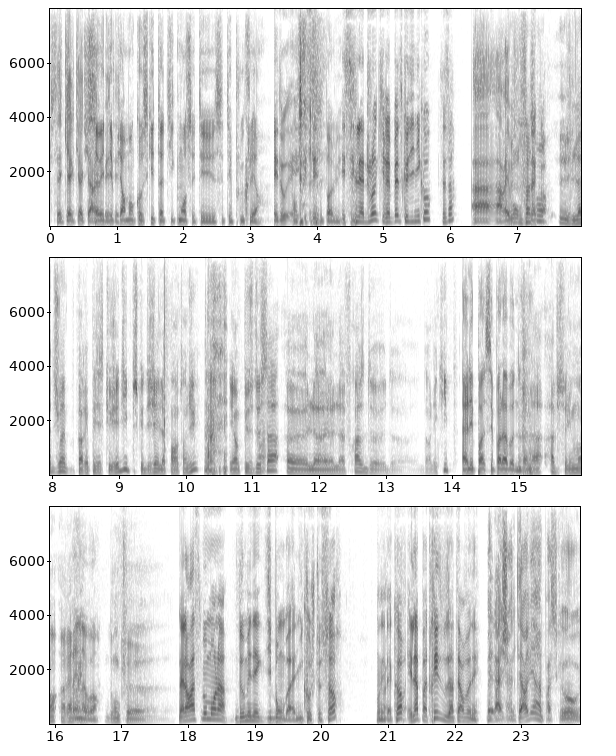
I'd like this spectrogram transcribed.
c'est quelqu'un si qui a ça avait été répété. Pierre Mankowski, tactiquement, c'était c'était plus clair. Et, donc- et- Donc, et c'est- c'est pas lui. et c'est l'adjoint qui répète ce que dit Nico C'est ça À, à De Raymond. toute façon, d'accord. euh, l'adjoint ne peut pas répéter ce que j'ai dit, puisque déjà, il l'a pas entendu. Ouais. Et en plus de Ouais. ça, euh, la, la phrase de, de- dans l'équipe, Elle est pas, c'est pas la bonne. ça n'a absolument rien, Rien à voir. Donc, euh, Mais alors à ce moment-là, Domenech dit Bon, bah, Nico, je te sors. On est d'accord. Et là, Patrice, vous intervenez. Mais là, j'interviens parce que oh,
